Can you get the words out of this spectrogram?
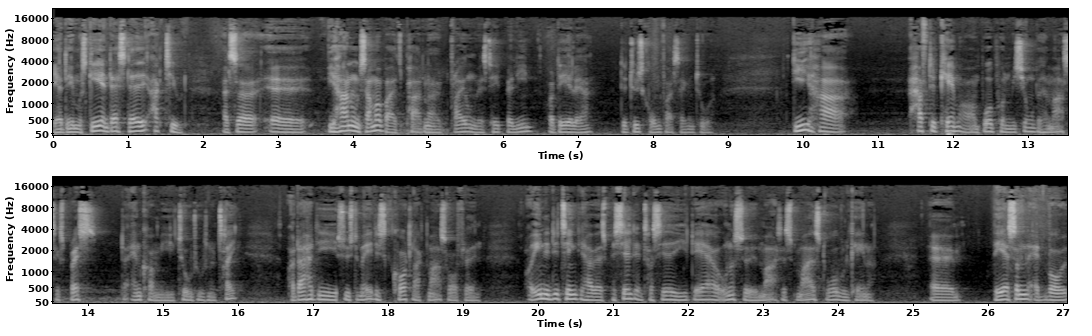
Ja, det er måske endda stadig aktivt. Altså, øh, vi har nogle samarbejdspartnere fra Universitet Berlin og DLR, det tyske rumfartsagentur. De har haft et kamera ombord på en mission, der hedder Mars Express, der ankom i 2003, og der har de systematisk kortlagt Mars-overfladen. Og en af de ting, de har været specielt interesseret i, det er at undersøge Mars' meget store vulkaner. Øh, det er sådan, at hvor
